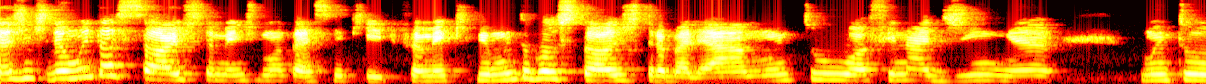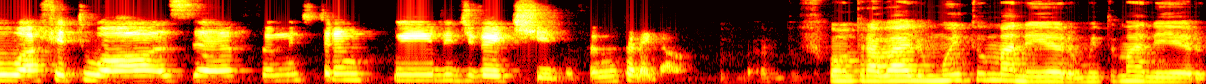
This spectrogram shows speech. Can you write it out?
A gente deu muita sorte também de montar essa equipe. Foi uma equipe muito gostosa de trabalhar, muito afinadinha, muito afetuosa. Foi muito tranquilo e divertido. Foi muito legal ficou um trabalho muito maneiro, muito maneiro.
